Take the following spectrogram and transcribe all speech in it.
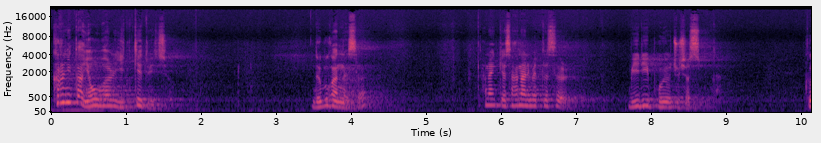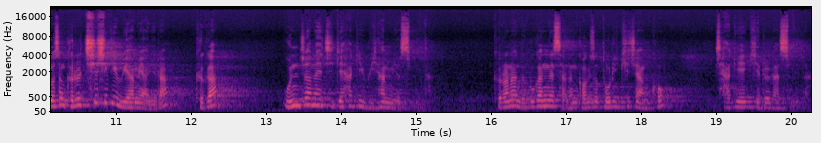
그러니까 여호와를 잊게 되죠. 느부갓네살 하나님께서 하나님의 뜻을 미리 보여주셨습니다. 그것은 그를 치시기 위함이 아니라 그가 온전해지게 하기 위함이었습니다. 그러나 느부갓네살은 거기서 돌이키지 않고 자기의 길을 갔습니다.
